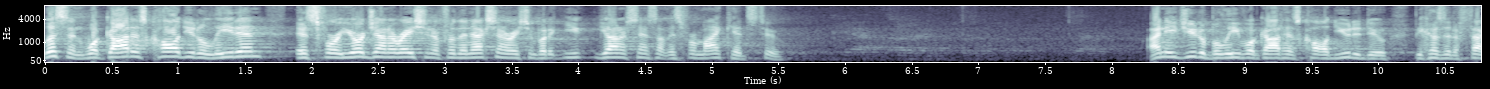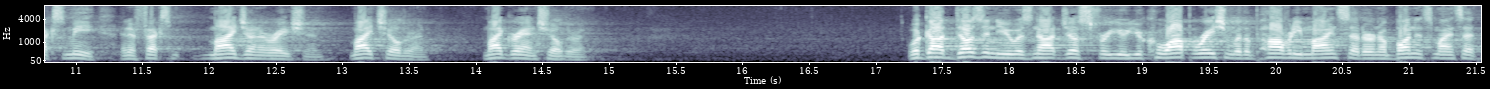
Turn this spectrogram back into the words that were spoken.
Listen, what God has called you to lead in is for your generation and for the next generation, but you, you understand something, it's for my kids too. I need you to believe what God has called you to do because it affects me and affects my generation, my children, my grandchildren. What God does in you is not just for you. Your cooperation with a poverty mindset or an abundance mindset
